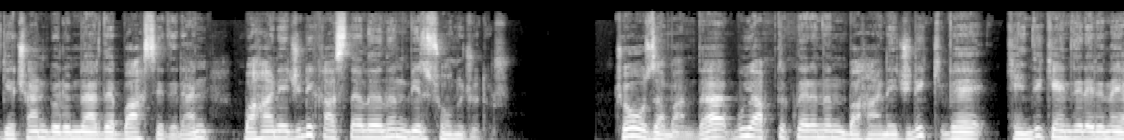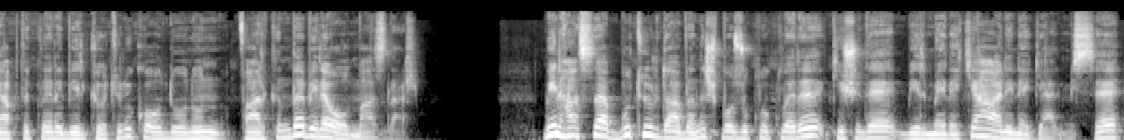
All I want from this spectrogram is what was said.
geçen bölümlerde bahsedilen bahanecilik hastalığının bir sonucudur. Çoğu zaman da bu yaptıklarının bahanecilik ve kendi kendilerine yaptıkları bir kötülük olduğunun farkında bile olmazlar. Bilhassa bu tür davranış bozuklukları kişide bir meleke haline gelmişse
